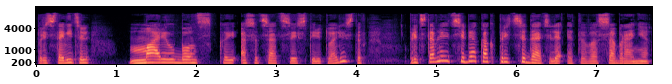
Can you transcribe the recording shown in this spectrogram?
представитель Марилбонской ассоциации спиритуалистов, представляет себя как председателя этого собрания.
